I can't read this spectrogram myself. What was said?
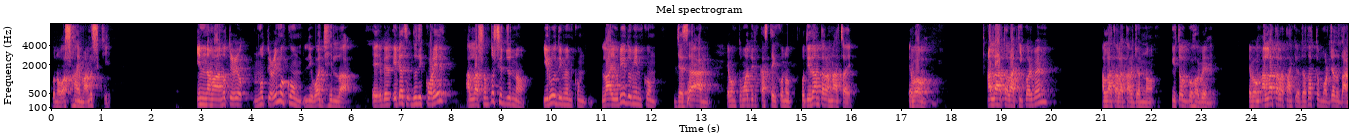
কোনো অসহায় মানুষকে ইন্নামা নুতিমুকুম এবার এটা যদি করে, আল্লাহ সন্তুষ্টির জন্য ইরুদ মিনকুম, লা ইউরিদু এবং তোমাদের কাছ থেকে কোনো প্রতিদান তারা না চায়। এবং আল্লাহ তালা কি করবেন? আল্লাহ তালা তার জন্য কৃতজ্ঞ হবেন, এবং আল্লাহ তালা তাকে যথার্থ মর্যাদা দান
